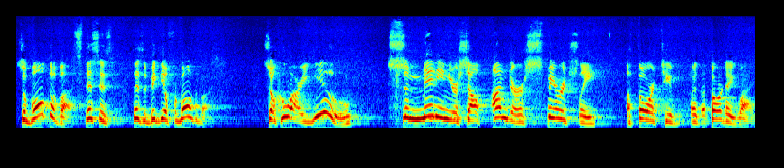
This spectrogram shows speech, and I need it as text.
So both of us, this is this is a big deal for both of us. So who are you submitting yourself under spiritually authority uh, authority wise?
